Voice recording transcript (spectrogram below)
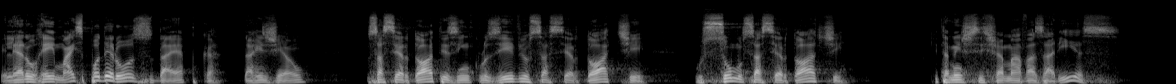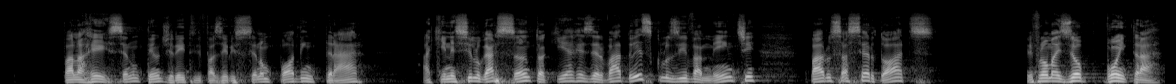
Ele era o rei mais poderoso da época, da região. Os sacerdotes, inclusive o sacerdote, o sumo sacerdote, que também se chamava Azarias, Fala, rei, você não tem o direito de fazer isso, você não pode entrar aqui nesse lugar santo, aqui é reservado exclusivamente para os sacerdotes. Ele falou, mas eu vou entrar.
